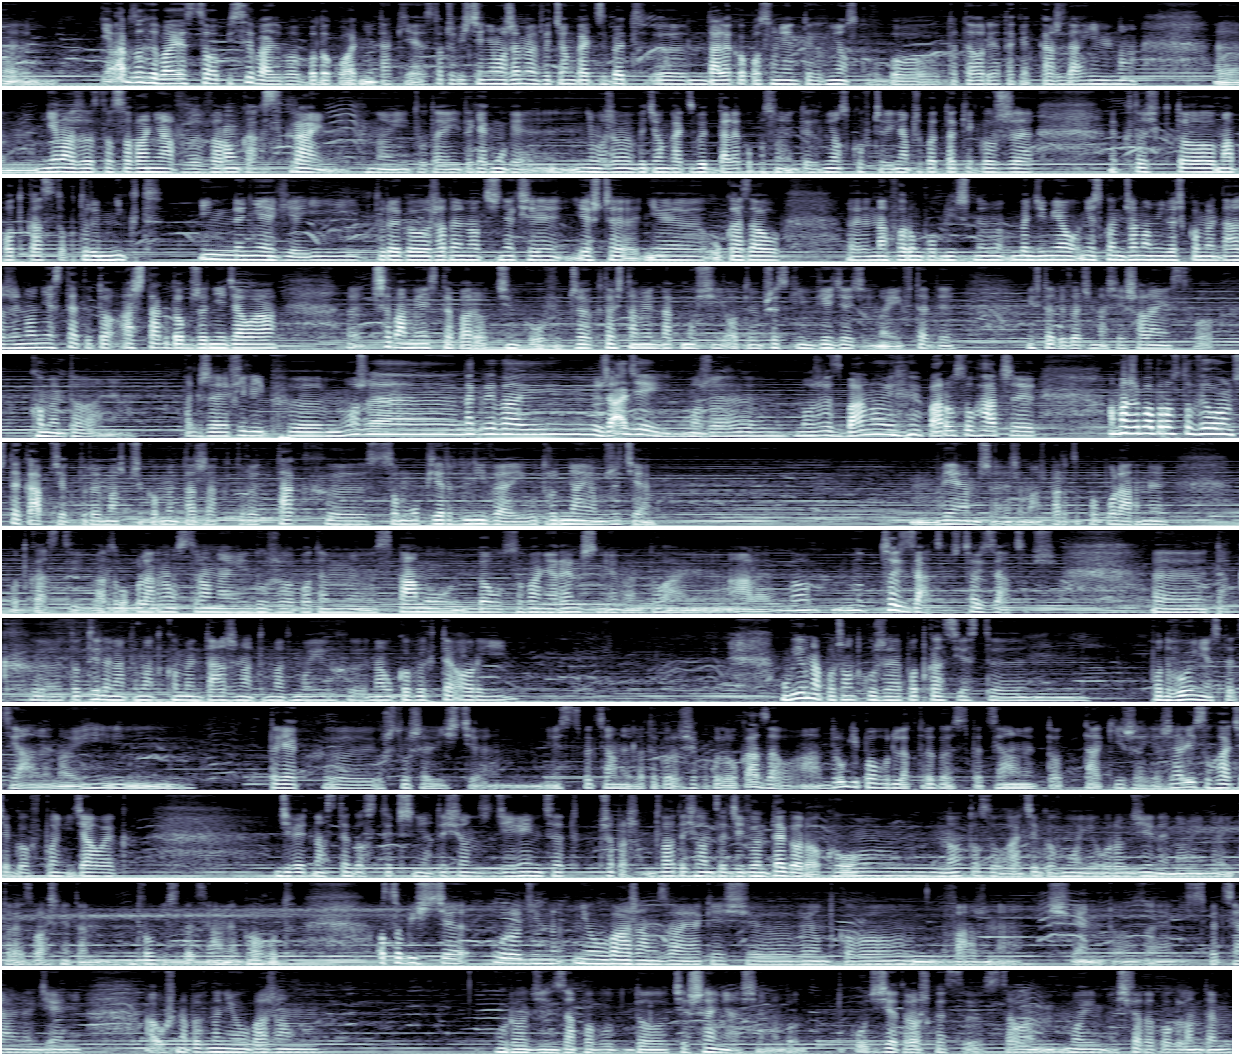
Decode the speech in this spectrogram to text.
Y, Nie bardzo chyba jest co opisywać, bo, bo dokładnie tak jest. Oczywiście nie możemy wyciągać zbyt y, daleko posuniętych wniosków, bo ta teoria, tak jak każda inna, y, nie ma zastosowania w warunkach skrajnych. No i tutaj, tak jak mówię, nie możemy wyciągać zbyt daleko posuniętych wniosków, czyli na przykład takiego, że ktoś, kto ma podcast, o którym nikt inny nie wie i którego żaden odcinek się jeszcze nie ukazał e, na forum publicznym, będzie miał nieskończoną ilość komentarzy. No niestety to aż tak dobrze nie działa. E, Trzeba mieć te parę odcinków, że ktoś tam jednak musi o tym wszystkim wiedzieć, no i wtedy, i wtedy zaczyna się szaleństwo komentowania. Także Filip, e, może nagrywaj rzadziej, może, może zbanuj paru słuchaczy, a może po prostu wyłącz te kapcie, które masz przy komentarzach, które tak y, są upierdliwe i utrudniają życie. Wiem, że, że masz bardzo popularny Podcast i bardzo popularną stronę i dużo potem spamu do usuwania ręcznie ewentualnie, ale no, no coś za coś, coś za coś. E, tak, to tyle na temat komentarzy, na temat moich naukowych teorii. Mówiłem na początku, że podcast jest podwójnie specjalny, no i tak jak e, już słyszeliście, jest specjalny dlatego, że się w ogóle ukazał, a drugi powód, dla którego jest specjalny, to taki, że jeżeli słuchacie go w poniedziałek 19 stycznia 1900, przepraszam, 2009 roku, no to słuchacie go w moje urodziny, no i, no i to jest właśnie ten drugi specjalny powód. Osobiście urodzin nie uważam za jakieś e, wyjątkowo ważne święto, za jakiś specjalny dzień, a już na pewno nie uważam urodzin za powód do cieszenia się, no bo kłóci się troszkę z, z całym moim światopoglądem.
